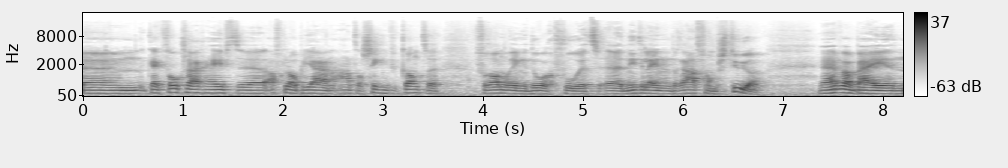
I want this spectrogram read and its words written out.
Um, kijk, Volkswagen heeft de afgelopen jaar een aantal significante veranderingen doorgevoerd. niet alleen in de raad van bestuur, waarbij een,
